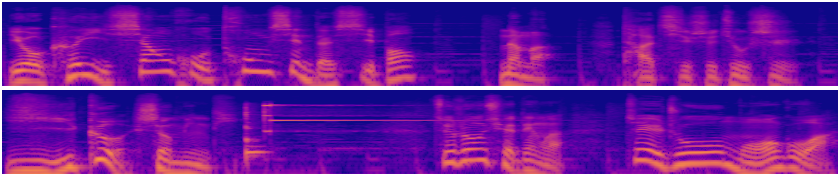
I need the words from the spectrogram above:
有可以相互通信的细胞，那么它其实就是一个生命体。最终确定了，这株蘑菇啊，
